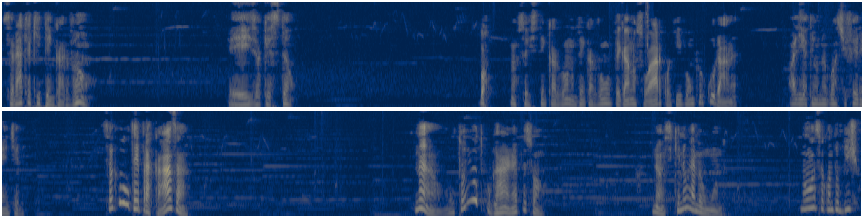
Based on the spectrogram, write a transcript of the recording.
Será que aqui tem carvão? Eis a questão. Não sei se tem carvão, não tem carvão. Vou pegar nosso arco aqui e vamos procurar, né? Ali tem um negócio diferente ali. Será que eu voltei pra casa? Não, eu tô em outro lugar, né, pessoal? Não, esse aqui não é meu mundo. Nossa, quanto bicho.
